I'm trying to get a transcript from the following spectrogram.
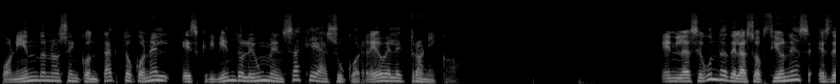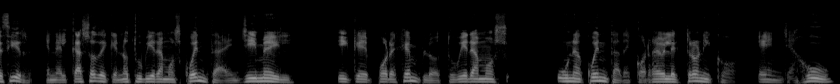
poniéndonos en contacto con él escribiéndole un mensaje a su correo electrónico. En la segunda de las opciones, es decir, en el caso de que no tuviéramos cuenta en Gmail y que, por ejemplo, tuviéramos una cuenta de correo electrónico en Yahoo,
